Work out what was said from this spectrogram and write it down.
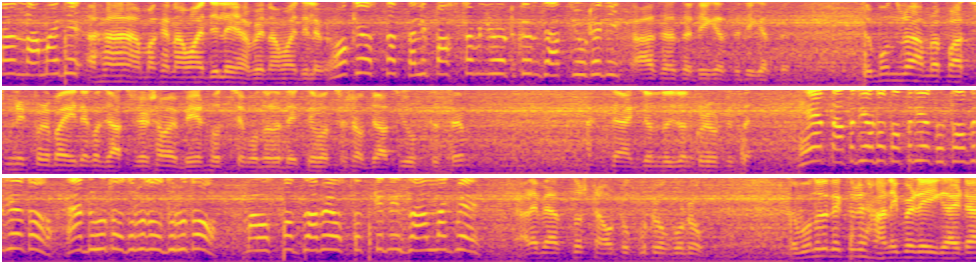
আর নামাই দে হ্যাঁ আমাকে নামাই দিলেই হবে নামাই দিলে হবে। ওকে ওস্তাদ তাহলে পাঁচটা মিনিট ওয়েট করেন যাত্রী উঠে নি আচ্ছা আচ্ছা ঠিক আছে ঠিক আছে। তো বন্ধুরা আমরা পাঁচ মিনিট পরে ভাই এই দেখো যাত্রীরা সবাই বের হচ্ছে। বন্ধুরা দেখতে পাচ্ছ সব যাত্রী উঠতেছে। একজন দুইজন করে উঠতেছে হ্যাঁ তাড়াতাড়ি ওঠো তাড়াতাড়ি ওঠো তাড়াতাড়ি ওঠো। হ্যাঁ দ্রুত দ্রুত দ্রুত। আমার ওস্তাদ যাবে ওস্তাদকে নিয়ে জাল লাগবে। আরে ব্যস্ত না উঠুক উঠুক উঠুক। তো বন্ধুরা দেখতে পাচ্ছি হানিপের এই গাড়িটা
